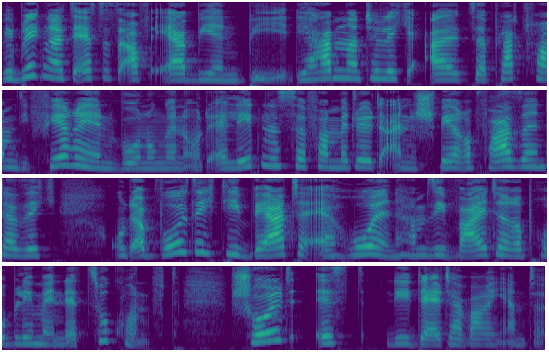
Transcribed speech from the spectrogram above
Wir blicken als erstes auf Airbnb. Die haben natürlich als äh, Plattform die Ferienwohnungen und Erlebnisse vermittelt, eine schwere Phase hinter sich und obwohl sich die Werte erholen, haben sie weitere Probleme in der Zukunft. Schuld ist die Delta-Variante.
